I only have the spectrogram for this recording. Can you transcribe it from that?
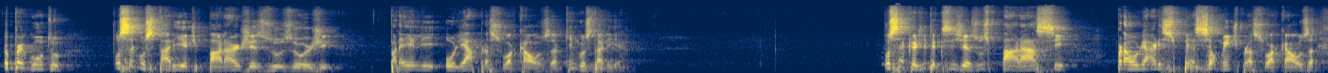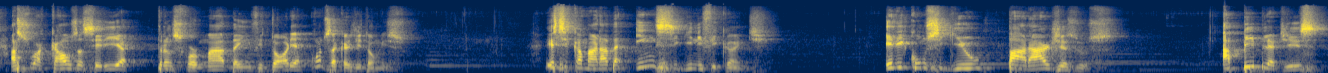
Eu pergunto, você gostaria de parar Jesus hoje para ele olhar para a sua causa? Quem gostaria? Você acredita que se Jesus parasse para olhar especialmente para a sua causa, a sua causa seria transformada em vitória? Quantos acreditam nisso? Esse camarada insignificante, ele conseguiu parar Jesus. A Bíblia diz,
